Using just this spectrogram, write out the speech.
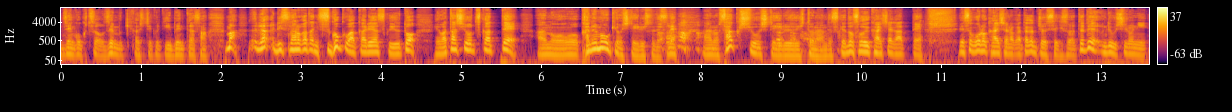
全国ツアーを全部聞かせてくれてイベンターさん。まあ、リスナーの方にすごくわかりやすく言うと、私を使って、あの、金儲けをしている人ですね。あの、搾取をしている人なんですけど、そういう会社があって、そこの会社の方が助手席座ってて、で、後ろに、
